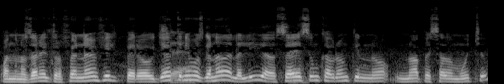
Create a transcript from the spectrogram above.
cuando nos dan el trofeo en Anfield, pero ya Sí. teníamos ganada la Liga. O sea, Sí. es un cabrón que no, no ha pesado mucho.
